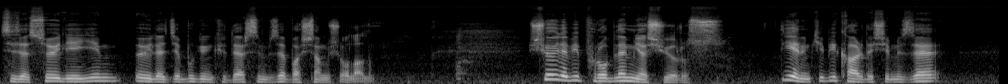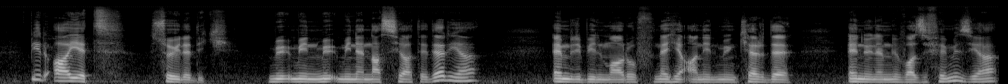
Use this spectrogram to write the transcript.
size söyleyeyim. Öylece bugünkü dersimize başlamış olalım. Şöyle bir problem yaşıyoruz. Diyelim ki bir kardeşimize bir ayet söyledik. Mümin mümine nasihat eder ya emri bil maruf nehi anil münker de en önemli vazifemiz ya.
